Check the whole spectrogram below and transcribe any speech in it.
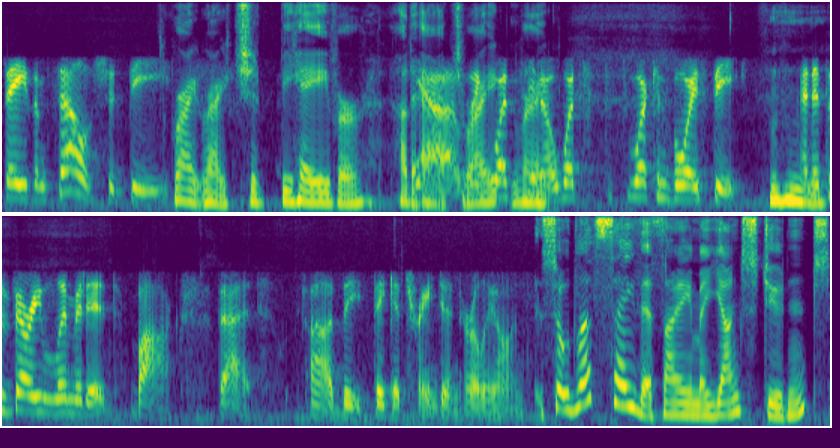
they themselves should be. Right, right. Should behave or how to yeah, act, like right? What, right. You know, what's what can boys be? Mm-hmm. And it's a very limited box that uh, they they get trained in early on. So let's say this: I am a young student,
